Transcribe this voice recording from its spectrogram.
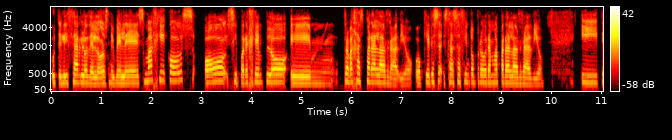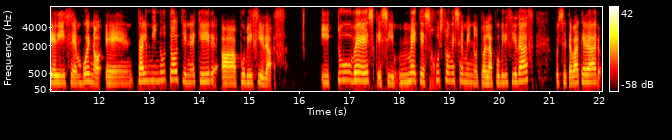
utilizar lo de los niveles mágicos o si, por ejemplo, em, trabajas para la radio o quieres, estás haciendo programa para la radio y te dicen, bueno, en tal minuto tiene que ir a publicidad. Y tú ves que si metes justo en ese minuto la publicidad, pues se te va a quedar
